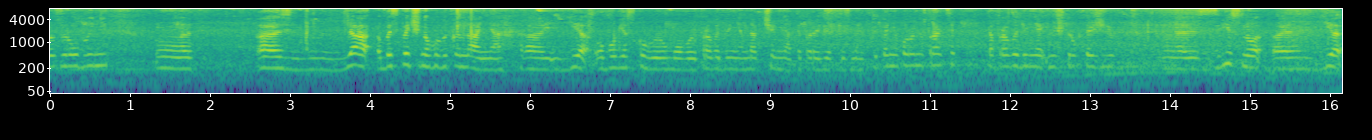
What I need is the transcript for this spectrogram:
розроблені. З- Для безпечного виконання є обов'язковою умовою проведення навчання та перевірки знань питань охорони праці та проведення інструктажів. Е, Звісно, е, є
